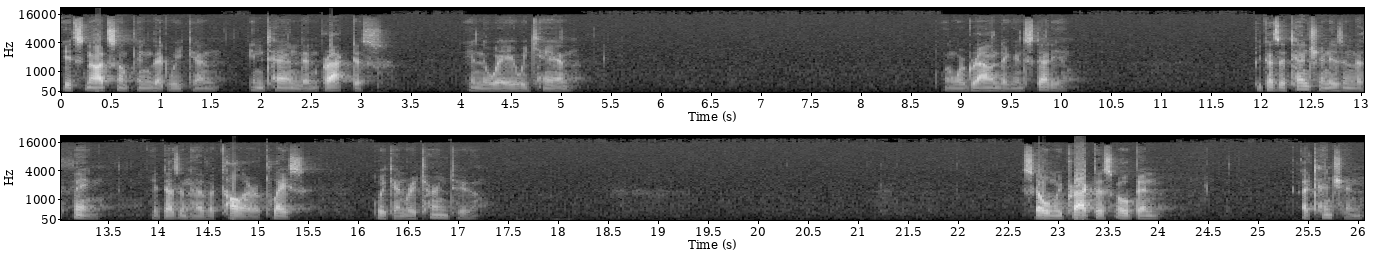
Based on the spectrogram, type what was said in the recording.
It's not something that we can intend and practice in the way we can when we're grounding and steadying. Because attention isn't a thing, it doesn't have a color, a place we can return to. So when we practice open attention,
